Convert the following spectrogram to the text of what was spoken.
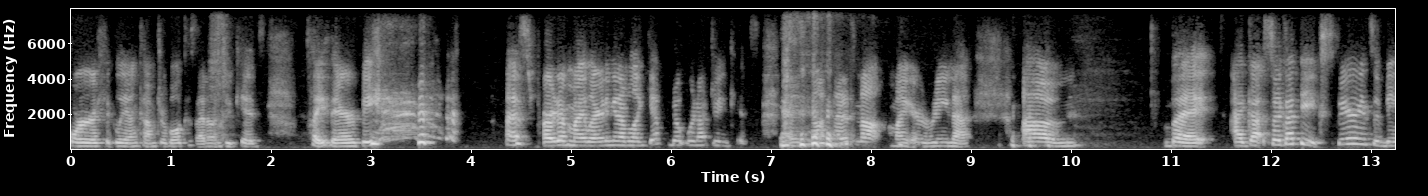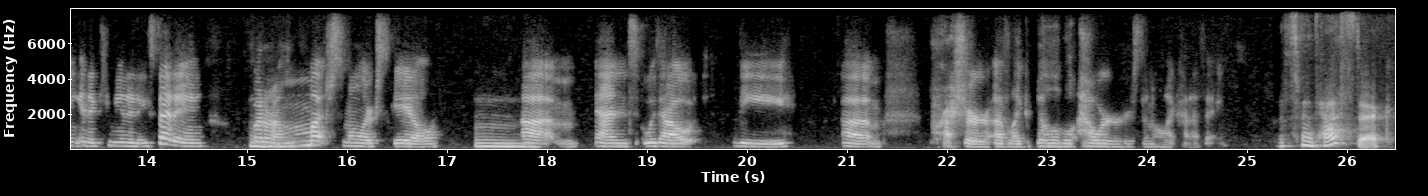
horrifically uncomfortable because I don't do kids play therapy. as part of my learning. And I'm like, yep, no, we're not doing kids. That is not, that is not my arena. Um, but I got, so I got the experience of being in a community setting, but mm-hmm. on a mm-hmm. much smaller scale. Mm. Um, and without the um, pressure of like billable hours and all that kind of thing. That's fantastic.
